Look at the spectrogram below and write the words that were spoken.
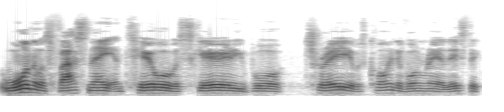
one. It was fascinating. Two, it was scary, but three, it was kind of unrealistic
